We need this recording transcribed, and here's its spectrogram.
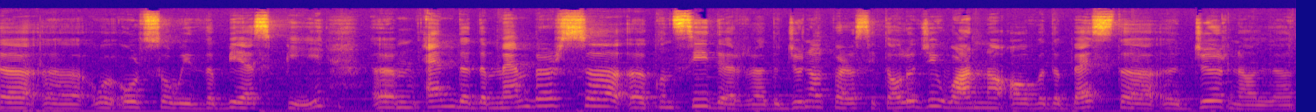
uh, also with the BSP um, and the members uh, consider the journal Parasitology one of the best uh, journal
